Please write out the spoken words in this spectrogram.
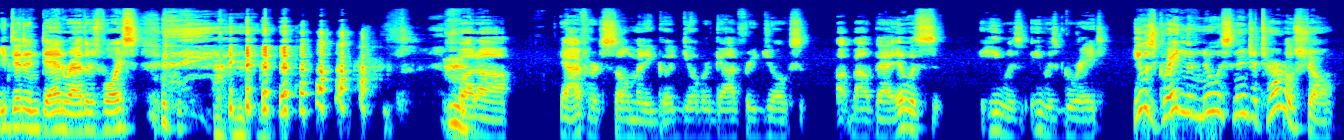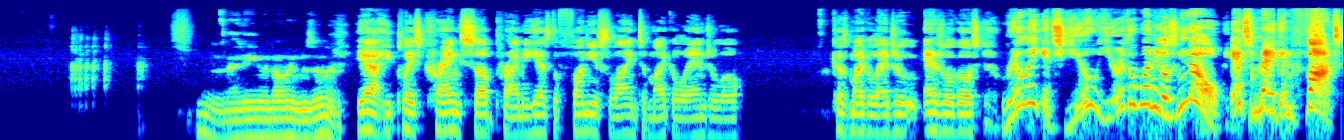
he did it in Dan Rather's voice. but uh yeah, I've heard so many good Gilbert Gottfried jokes about that. It was he was he was great. He was great in the newest Ninja Turtles show. Hmm, I didn't even know he was in it. Yeah, he plays Krang Subprime. He has the funniest line to Michelangelo. Because Michelangelo Angelo goes, Really? It's you? You're the one? He goes, No, it's Megan Fox.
